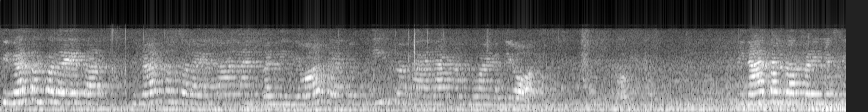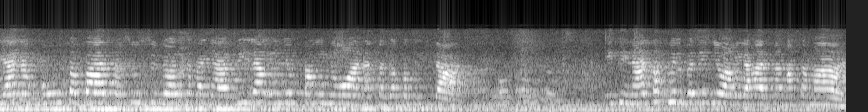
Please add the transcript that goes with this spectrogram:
Sinasampalayata, sinasampalayatanan ba ninyo sa Heso Kristo na anak ng buhay na Diyos? Tinatanggap pa rin niya sila ng buong tapat na susunod sa Kanya bilang inyong Panginoon at tagapagligtas. Itinatakwil ba ninyo ang lahat ng kasamaan?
